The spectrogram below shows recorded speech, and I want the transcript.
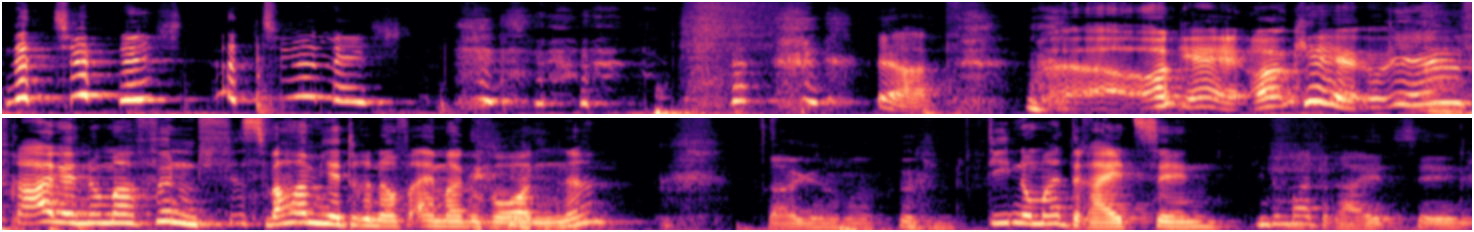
natürlich, natürlich. ja. Äh, Okay, okay. Äh, Frage Nummer 5. Es war mir drin auf einmal geworden, ne? Frage Nummer 5. Die Nummer 13. Die Nummer 13.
